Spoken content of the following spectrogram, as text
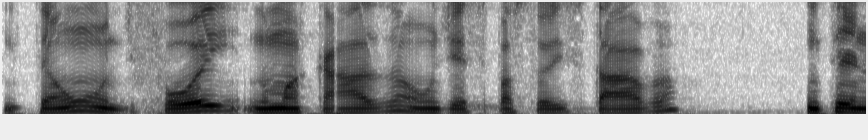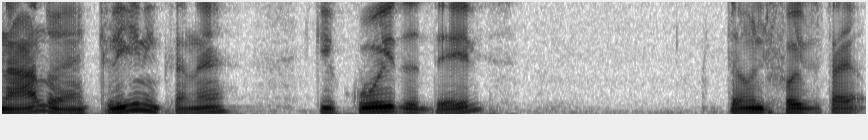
Então, foi numa casa onde esse pastor estava, internado, é a clínica, né? Que cuida deles. Então, ele foi visitar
